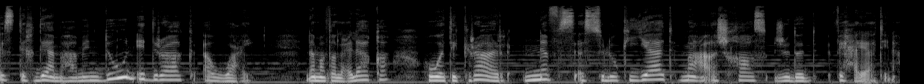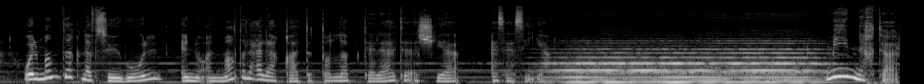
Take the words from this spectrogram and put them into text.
استخدامها من دون إدراك أو وعي. نمط العلاقة هو تكرار نفس السلوكيات مع أشخاص جدد في حياتنا. والمنطق نفسه يقول إنه أنماط العلاقات تتطلب ثلاثة أشياء أساسية مين نختار؟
